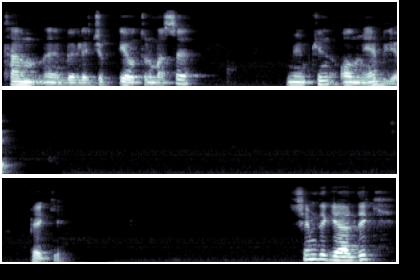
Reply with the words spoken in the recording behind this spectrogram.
tam e, böyle cuk diye oturması mümkün olmayabiliyor. Peki. Şimdi geldik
